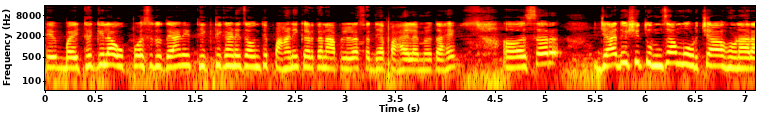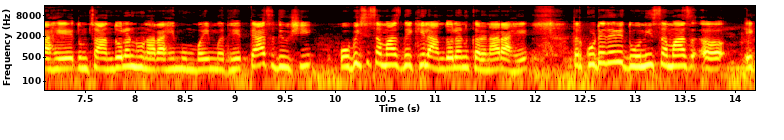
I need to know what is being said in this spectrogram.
ते बैठकीला उपस्थित होते आणि ठिकठिकाणी जाऊन ते पाहणी करताना आपल्याला सध्या पाहायला मिळत आहे. सर ज्या दिवशी तुमचा मोर्चा होणार आहे तुमचं आंदोलन होणार आहे मुंबईमध्ये त्याच दिवशी ओबीसी समाज देखील आंदोलन करणार आहे. तर कुठेतरी दोन्ही समाज एक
